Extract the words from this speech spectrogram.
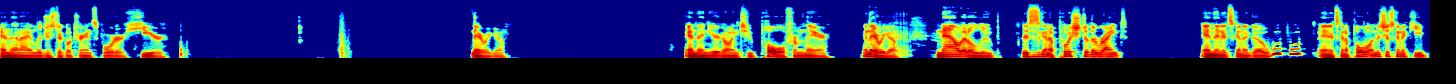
and then I logistical transporter here. There we go. And then you're going to pull from there. And there we go. Now it'll loop. This is going to push to the right. And then it's going to go whoop, whoop. And it's going to pull. And it's just going to keep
